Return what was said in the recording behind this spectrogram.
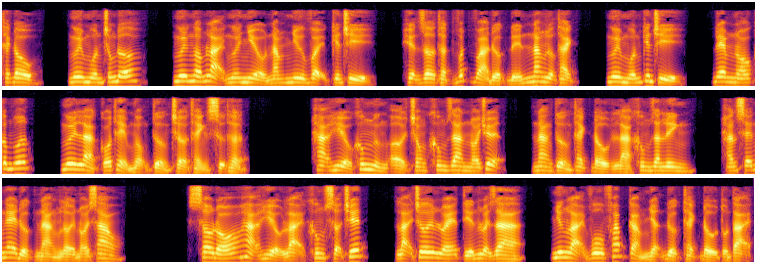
Thạch đầu, ngươi muốn chống đỡ, ngươi ngẫm lại ngươi nhiều năm như vậy kiên trì, hiện giờ thật vất vả được đến năng lượng thạch, ngươi muốn kiên trì, đem nó cấp nuốt, ngươi là có thể mộng tưởng trở thành sự thật. Hạ hiểu không ngừng ở trong không gian nói chuyện, nàng tưởng thạch đầu là không gian linh, hắn sẽ nghe được nàng lời nói sao. Sau đó hạ hiểu lại không sợ chết, lại chơi lóe tiến lóe ra, nhưng lại vô pháp cảm nhận được thạch đầu tồn tại,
